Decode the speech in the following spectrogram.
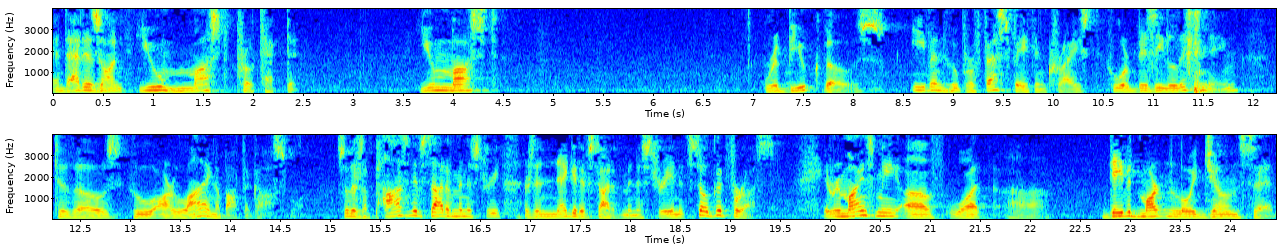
and that is on you must protect it. You must rebuke those even who profess faith in Christ who are busy listening to those who are lying about the gospel. So there's a positive side of ministry, there's a negative side of ministry, and it's so good for us. It reminds me of what uh, David Martyn Lloyd Jones said.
